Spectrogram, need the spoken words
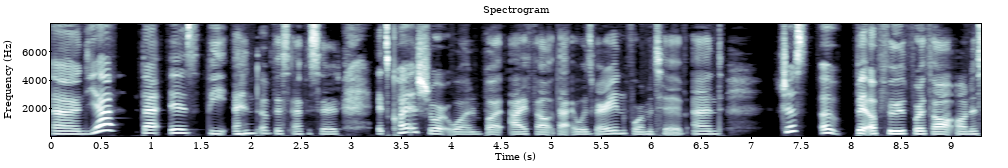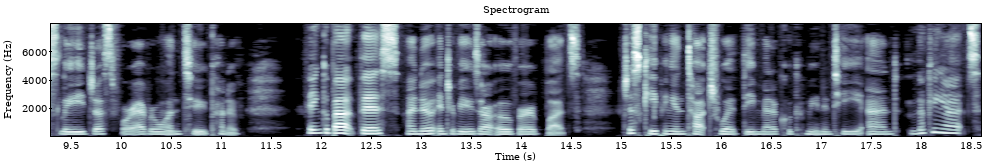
And yeah, that is the end of this episode. It's quite a short one, but I felt that it was very informative and just a bit of food for thought, honestly, just for everyone to kind of think about this. I know interviews are over, but just keeping in touch with the medical community and looking at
